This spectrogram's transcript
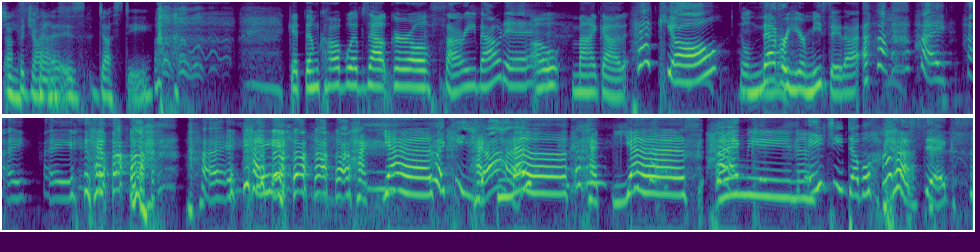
That vagina is dusty. Get them cobwebs out, girl. Sorry about it. Oh my God. heck, y'all. You'll never hear me say that. hi, hi, hi. hi. Heck yes. Heck Heck yes. no. Heck yes. I mean, H-E double hockey sticks.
